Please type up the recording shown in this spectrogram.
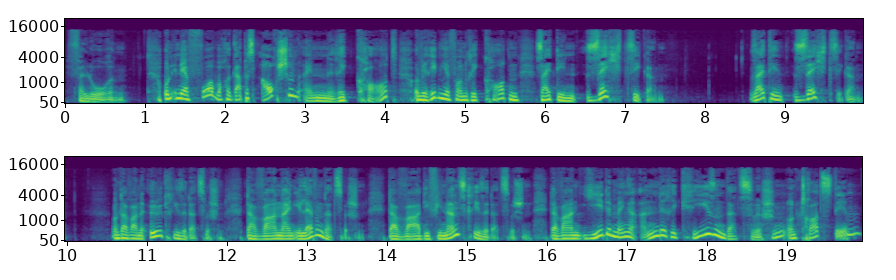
verloren. Und in der Vorwoche gab es auch schon einen Rekord. Und wir reden hier von Rekorden seit den 60ern. Seit den 60ern. Und da war eine Ölkrise dazwischen. Da war 9-11 dazwischen. Da war die Finanzkrise dazwischen. Da waren jede Menge andere Krisen dazwischen. Und trotzdem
